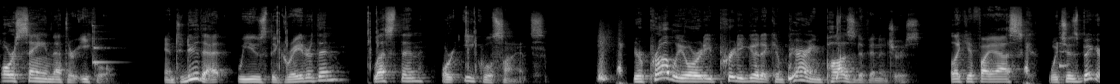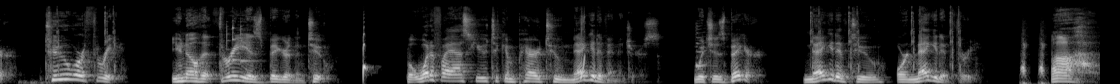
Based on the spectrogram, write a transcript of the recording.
or saying that they're equal. And to do that, we use the greater than, less than, or equal signs. You're probably already pretty good at comparing positive integers. Like if I ask, which is bigger, 2 or 3? You know that 3 is bigger than 2. But what if I ask you to compare two negative integers? Which is bigger, negative 2 or negative 3? Ah,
